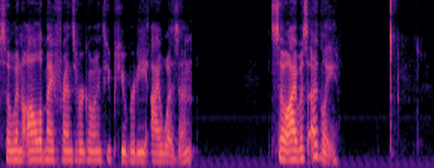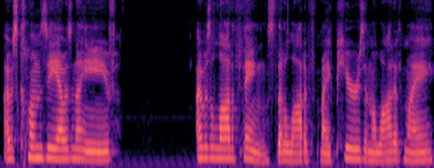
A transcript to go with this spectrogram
So when all of my friends were going through puberty, I wasn't. So I was ugly. I was clumsy. I was naive. I was a lot of things that a lot of my peers and a lot of my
